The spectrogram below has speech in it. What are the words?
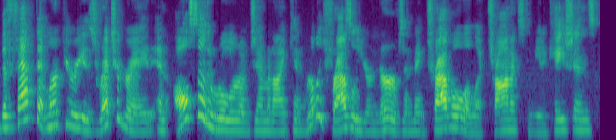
The fact that Mercury is retrograde and also the ruler of Gemini can really frazzle your nerves and make travel, electronics, communications,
